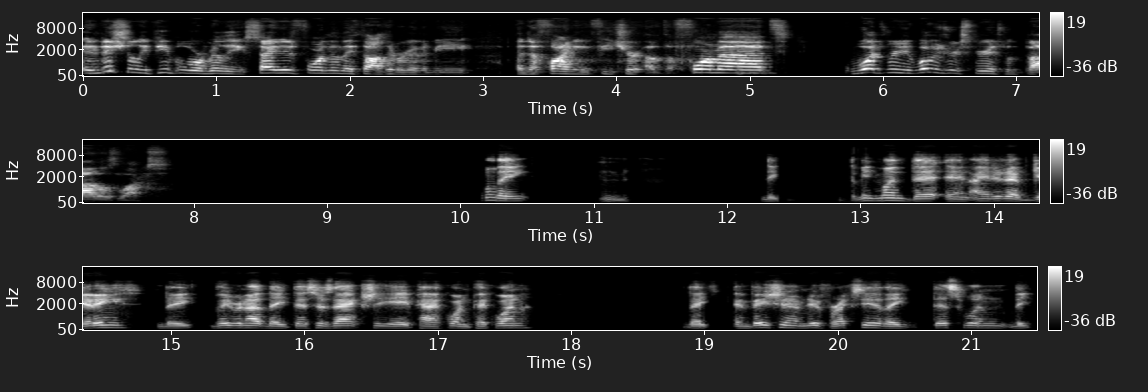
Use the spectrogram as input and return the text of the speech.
initially, people were really excited for them. They thought they were going to be a defining feature of the format. What were you, what was your experience with battles, Lux? Well, they mm, the the main one that and I ended up getting. They believe it or not, they this is actually a pack one pick one. Like Invasion of New Phyrexia, like this one, they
